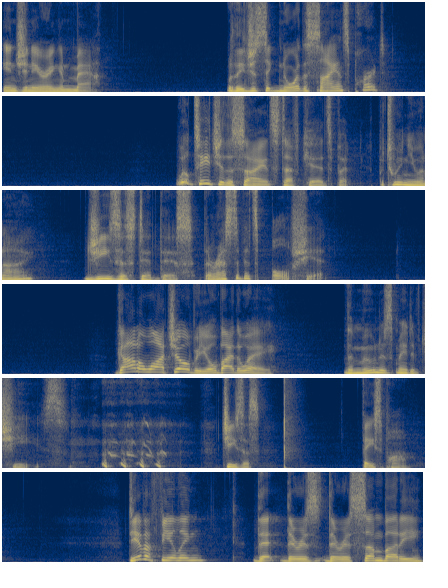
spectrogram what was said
engineering, and math. Will they just ignore the science part? We'll teach you the science stuff, kids, but between you and I, Jesus did this. The rest of it's bullshit. God will watch over you. Oh, by the way, the moon is made of cheese. Jesus, face palm. Do you have a feeling that there is there is somebody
